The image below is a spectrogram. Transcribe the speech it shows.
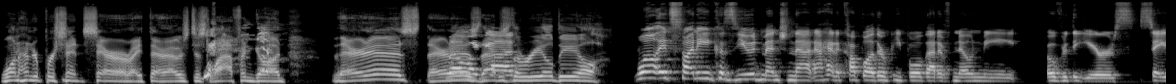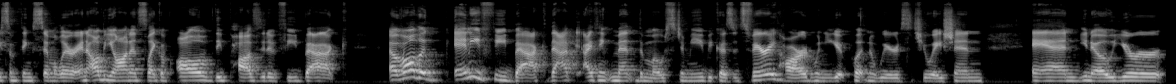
100 percent Sarah right there. I was just laughing, going, "There it is. There it Oh is. That is God. the real deal." Well, it's funny because you had mentioned that. I had a couple other people that have known me over the years say something similar. And I'll be honest, like of all of the positive feedback, of all the any feedback, that I think meant the most to me because it's very hard when you get put in a weird situation. And, you know, you're,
